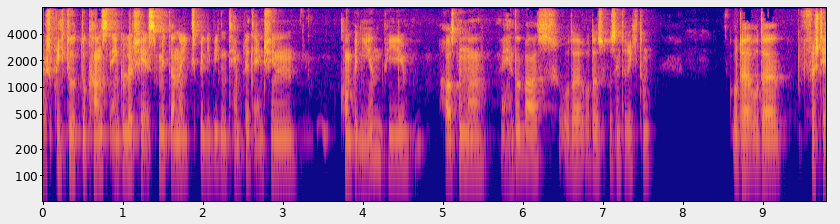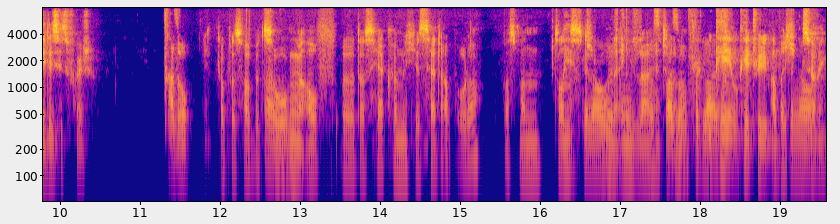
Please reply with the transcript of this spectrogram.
sprich, du, du kannst AngularJS mit einer x-beliebigen Template Engine kombinieren, wie Hausnummer Handlebars oder, oder sowas in der Richtung? Oder, oder verstehe ich das jetzt falsch? Also, ich glaube, das war bezogen ähm, auf äh, das herkömmliche Setup, oder? Was man sonst genau, ohne Angular hätte. War so ein? Vergleich. Okay, okay, Entschuldigung, Aber ich, genau, sorry.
